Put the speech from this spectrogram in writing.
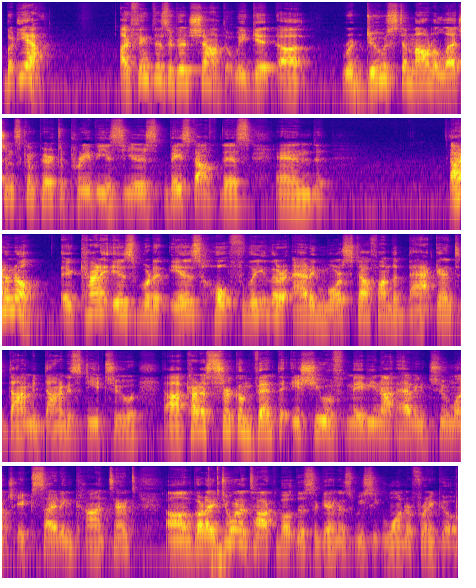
but yeah, I think there's a good shot that we get uh, reduced amount of legends compared to previous years based off this. And I don't know it kind of is what it is. Hopefully, they're adding more stuff on the back end to Diamond Dynasty to uh, kind of circumvent the issue of maybe not having too much exciting content. Um, but I do want to talk about this again as we see Wander Franco.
